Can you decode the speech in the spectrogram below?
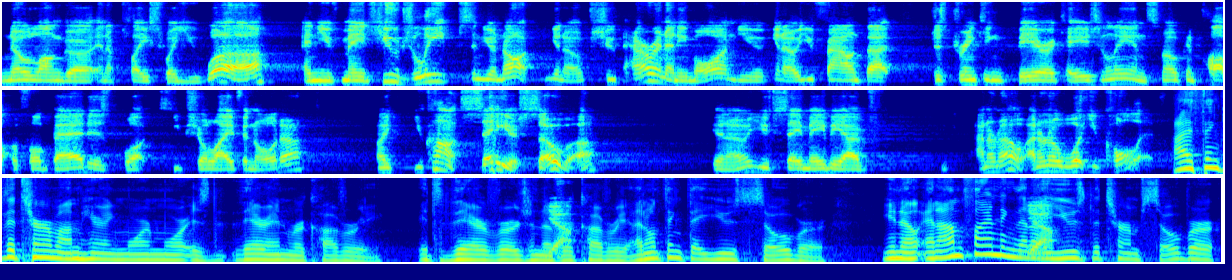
no longer in a place where you were and you've made huge leaps and you're not you know shooting heroin anymore and you you know you found that just drinking beer occasionally and smoking pot before bed is what keeps your life in order like you can't say you're sober. You know you say maybe i've i don't know. I don't know what you call it. I think the term I'm hearing more and more is they're in recovery. It's their version of Yeah. recovery. I don't think they use sober, you know, and I'm finding that I use the term sober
